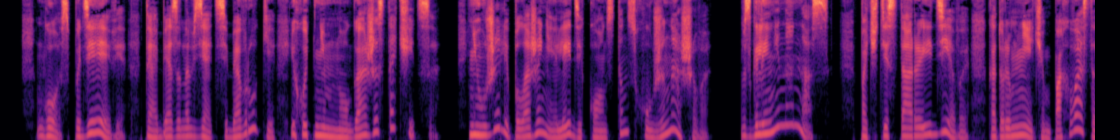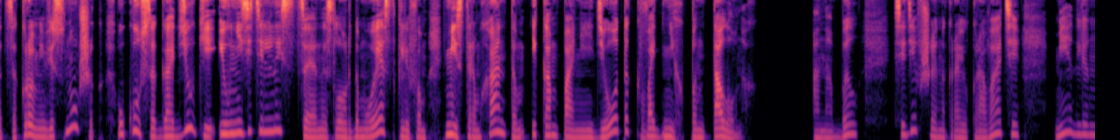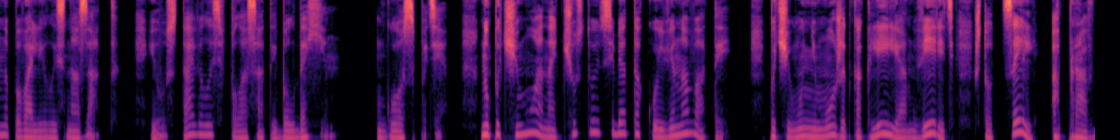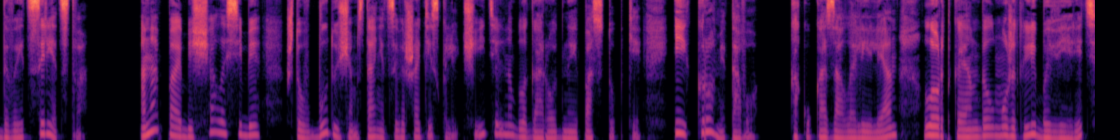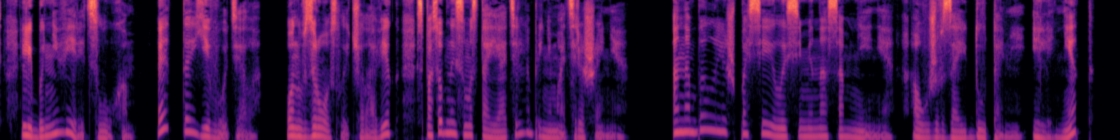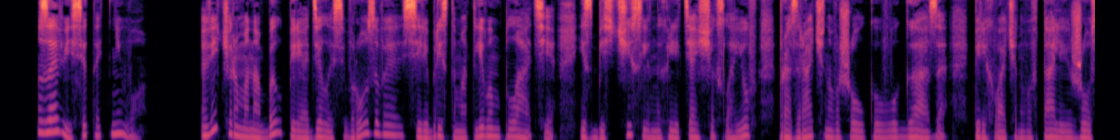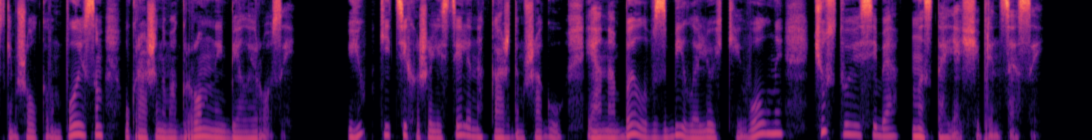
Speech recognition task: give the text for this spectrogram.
Господи, Эви, ты обязана взять себя в руки и хоть немного ожесточиться. Неужели положение леди Констанс хуже нашего? Взгляни на нас, почти старые девы, которым нечем похвастаться, кроме веснушек, укуса гадюки и унизительной сцены с лордом Уэстклиффом, мистером Хантом и компанией идиоток в одних панталонах. Аннабелл, сидевшая на краю кровати, медленно повалилась назад и уставилась в полосатый балдахин. Господи, ну почему она чувствует себя такой виноватой? Почему не может, как Лилиан, верить, что цель оправдывает средства? Она пообещала себе, что в будущем станет совершать исключительно благородные поступки. И, кроме того, как указала Лилиан, лорд Кэндалл может либо верить, либо не верить слухам. Это его дело. Он взрослый человек, способный самостоятельно принимать решения. Аннабелла лишь посеяла семена сомнения, а уж взойдут они или нет, зависит от него. Вечером Аннабелл переоделась в розовое с серебристым отливом платье из бесчисленных летящих слоев прозрачного шелкового газа, перехваченного в талии жестким шелковым поясом, украшенным огромной белой розой. Юбки тихо шелестели на каждом шагу, и Аннабелл взбила легкие волны, чувствуя себя настоящей принцессой.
